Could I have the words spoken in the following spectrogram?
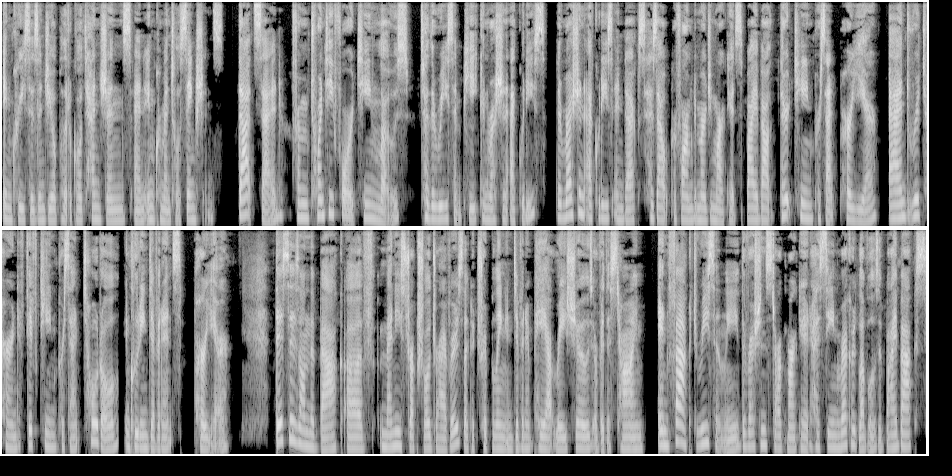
increases in geopolitical tensions and incremental sanctions. That said, from 2014 lows to the recent peak in Russian equities, the Russian equities index has outperformed emerging markets by about 13% per year and returned 15% total, including dividends per year. This is on the back of many structural drivers like a tripling in dividend payout ratios over this time. In fact, recently, the Russian stock market has seen record levels of buybacks,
